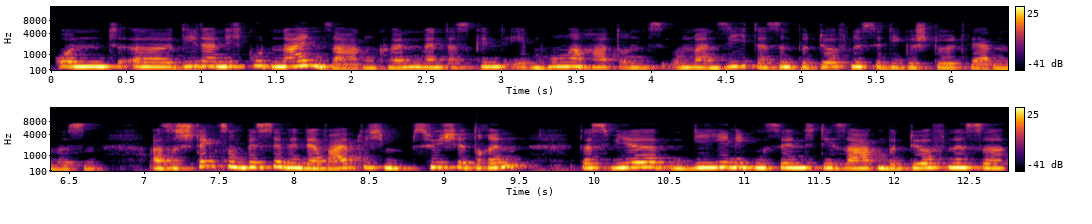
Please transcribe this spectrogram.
und äh, die dann nicht gut Nein sagen können, wenn das Kind eben Hunger hat und, und man sieht, das sind Bedürfnisse, die gestillt werden müssen. Also es steckt so ein bisschen in der weiblichen Psyche drin, dass wir diejenigen sind, die sagen, Bedürfnisse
